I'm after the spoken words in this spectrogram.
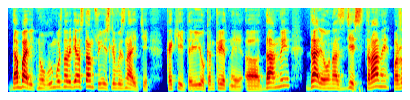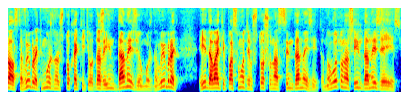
добавить новую можно радиостанцию, если вы знаете какие-то ее конкретные данные. Далее у нас здесь страны, пожалуйста, выбрать можно что хотите. Вот даже Индонезию можно выбрать. И давайте посмотрим, что ж у нас с Индонезией-то. Ну вот у нас Индонезия есть.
